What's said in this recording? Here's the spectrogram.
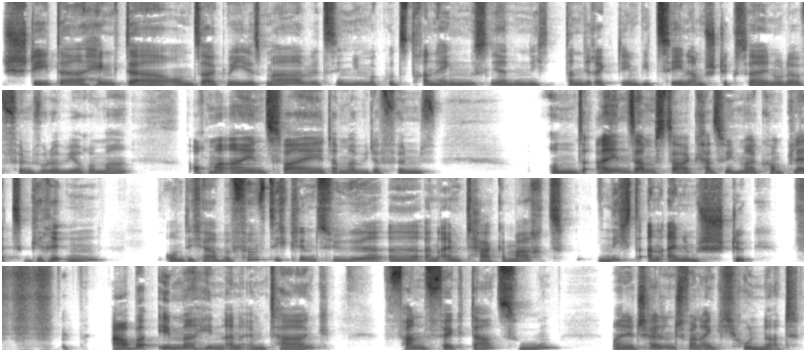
steht da, hängt da und sagt mir jedes Mal, ah, willst du ihn mal kurz dranhängen? Müssen ja nicht dann direkt irgendwie zehn am Stück sein oder fünf oder wie auch immer. Auch mal ein, zwei, dann mal wieder fünf. Und einen Samstag hat es mich mal komplett geritten und ich habe 50 Klimmzüge äh, an einem Tag gemacht. Nicht an einem Stück, aber immerhin an einem Tag. Fun Fact dazu, meine Challenge waren eigentlich 100.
